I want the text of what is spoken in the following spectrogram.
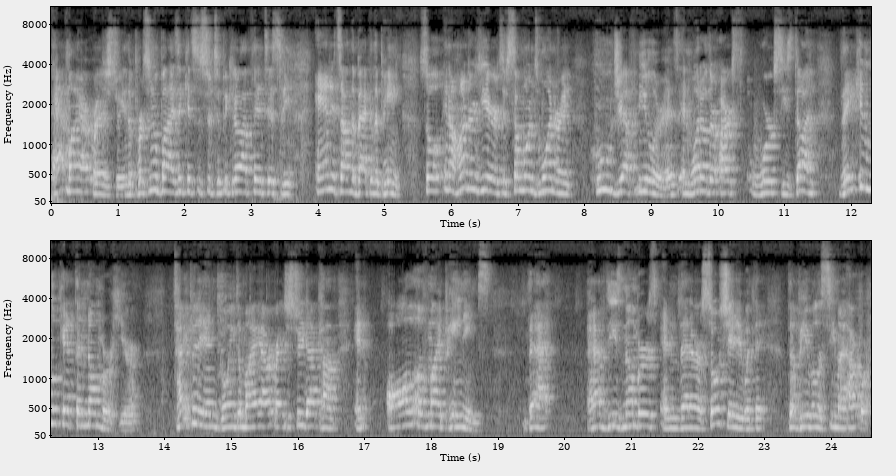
at my art registry. The person who buys it gets the certificate of authenticity, and it's on the back of the painting. So in a hundred years, if someone's wondering who Jeff Mueller is and what other art works he's done, they can look at the number here, type it in, going to myartregistry.com, and all of my paintings that have these numbers and that are associated with it, they'll be able to see my artwork.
